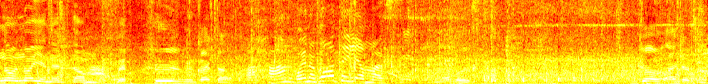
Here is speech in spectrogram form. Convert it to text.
no, no hay en el Tambo, pero... Sí, me encanta. Ajá. Bueno, ¿cómo te llamas? John Anderson.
